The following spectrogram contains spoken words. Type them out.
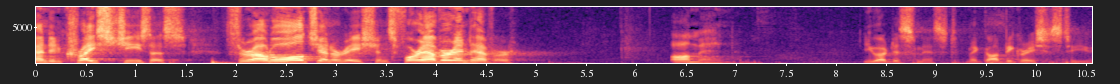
and in Christ Jesus throughout all generations, forever and ever. Amen. You are dismissed. May God be gracious to you.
